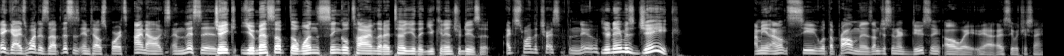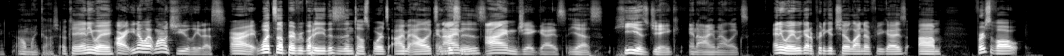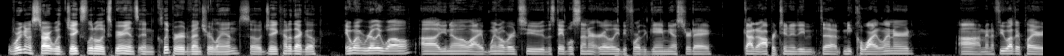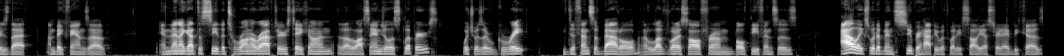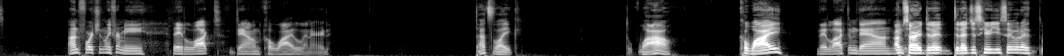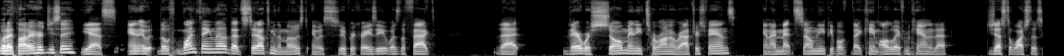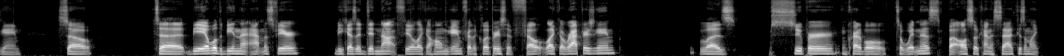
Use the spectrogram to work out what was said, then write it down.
Hey guys, what is up? This is Intel Sports. I'm Alex, and this is Jake, you mess up the one single time that I tell you that you can introduce it. I just wanted to try something new. Your name is Jake. I mean, I don't see what the problem is. I'm just introducing. Oh wait, yeah, I see what you're saying. Oh my gosh. Okay, anyway. All right, you know what? Why don't you lead us? All right. What's up everybody? This is Intel Sports. I'm Alex and, And this I'm is I'm Jake, guys. Yes. He is Jake and I am Alex. Anyway, we got a pretty good show lined up for you guys. Um first of all, we're to start with Jake's little experience in Clipper Adventure Land. So, Jake, how did that go? It went really well. Uh, you know, I went over to the Staples Center early before the game yesterday. Got an opportunity to meet Kawhi Leonard, um, and a few other players that I'm big fans of. And then I got to see the Toronto Raptors take on the Los Angeles Clippers, which was a great defensive battle. I loved what I saw from both defenses. Alex would have been super happy with what he saw yesterday because, unfortunately for me, they locked down Kawhi Leonard. That's like wow. Kawhi They locked him down. I'm sorry. Did I did I just hear you say what I what I thought I heard you say? Yes, and it, the one thing though that stood out to me the most, and was super crazy, was the fact that there were so many Toronto Raptors fans, and I met so many people that came all the way from Canada just to watch this game. So to be able to be in that atmosphere because it did not feel like a home game for the Clippers, it felt like a Raptors game was super incredible to witness, but also kind of sad because I'm like,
